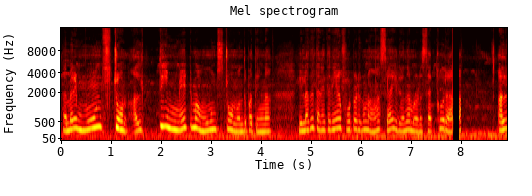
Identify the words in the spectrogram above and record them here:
அது மாதிரி மூன் ஸ்டோன் அல்டிமேட்டுமா மூன் ஸ்டோன் வந்து பார்த்திங்கன்னா எல்லாத்தையும் தனித்தனியாக ஃபோட்டோ எடுக்கணும்னு ஆசை. இது வந்து நம்மளோட செக்கூரா? அல்ல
